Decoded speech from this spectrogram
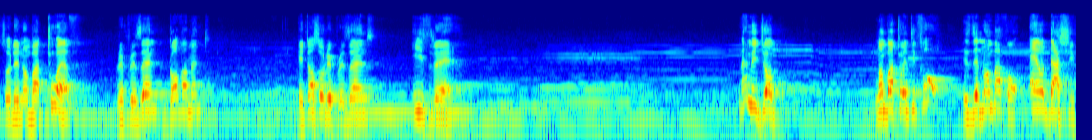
So the number 12 represents government. It also represents Israel. Let me jump. Number 24 is the number for eldership.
